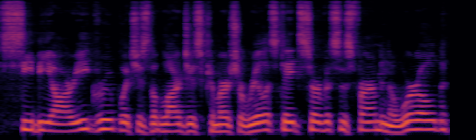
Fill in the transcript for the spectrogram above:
CBRE Group, which is the largest commercial real estate services firm in the world.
